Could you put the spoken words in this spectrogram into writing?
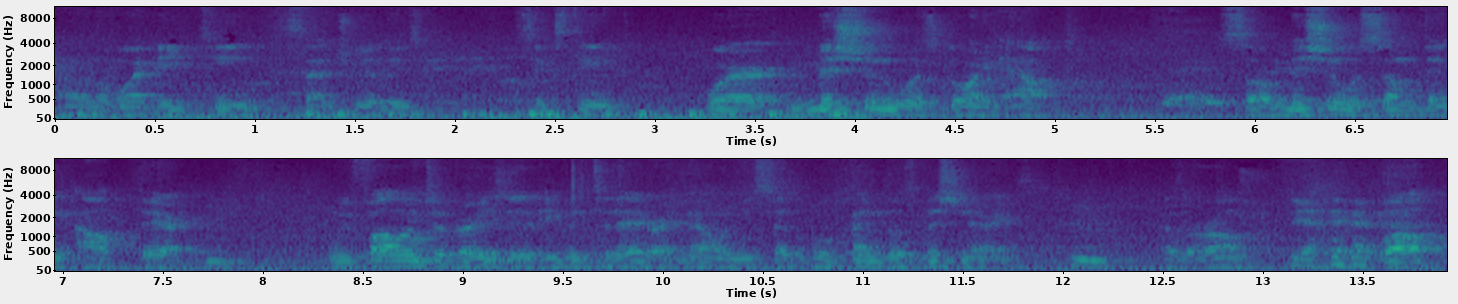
I don't know what 18th century at least 16th where mission was going out. So mission was something out there. We fall into it very easily even today right now when you said we'll claim those missionaries Hmm. As our own. Yeah. Well,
